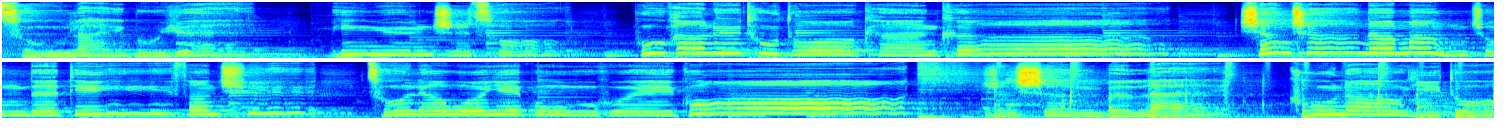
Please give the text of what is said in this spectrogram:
从来不怨命运之错，不怕旅途多坎坷。向着那梦中的地方去，错了我也不悔过。人生本来苦恼已多，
